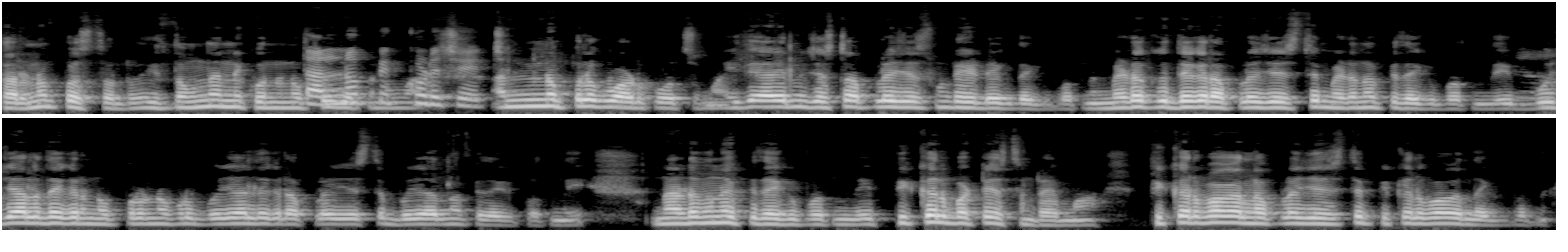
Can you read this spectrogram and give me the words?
తలనొప్పి వస్తుంటుంది. ఇంతకుముందు అన్ని కొన్ని చేయొచ్చు. అన్ని నొప్పులకు వాడుకోవచ్చు. ఇది ఆయిల్ జస్ట్ అప్లై చేసుకుంటే హెడేక్ తగ్గిపోతుంది. మెడకు దగ్గర అప్లై చేస్తే మెడ నొప్పి తగ్గిపోతుంది. భుజాల దగ్గర నొప్పులు ఉన్నప్పుడు భుజాల దగ్గర అప్లై చేస్తే భుజాల నొప్పి తగ్గిపోతుంది. నడుము నొప్పి తగ్గిపోతుంది. పిక్కలు పట్టేస్తుంటాయి అమ్మా పిక్కల భాగాలను అప్లై చేస్తే పిక్కల భాగం తగ్గిపోతుంది.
